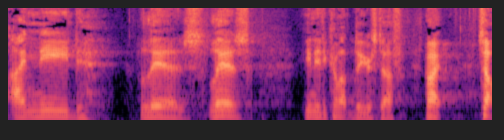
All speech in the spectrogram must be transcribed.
I need Liz. Liz, you need to come up and do your stuff. All right. So,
